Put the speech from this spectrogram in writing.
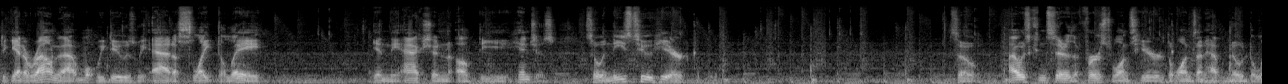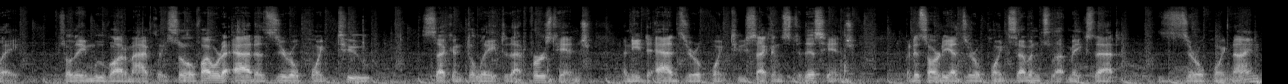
to get around that, what we do is we add a slight delay in the action of the hinges. So in these two here, so I always consider the first ones here the ones that have no delay. So they move automatically. So if I were to add a 0.2 second delay to that first hinge, I need to add 0.2 seconds to this hinge, but it's already at 0.7, so that makes that 0.9.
